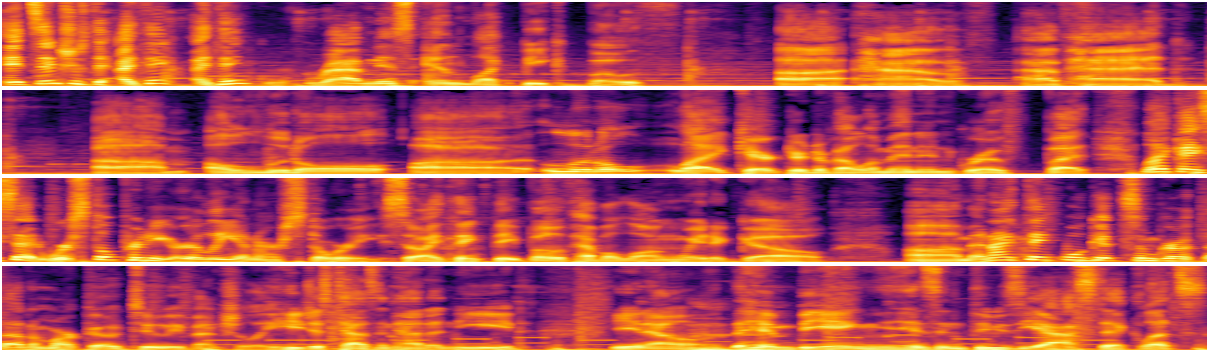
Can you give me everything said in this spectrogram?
it's interesting. I think I think Ravnus and Luckbeak both uh, have have had um, a little uh, little like character development and growth but like i said we're still pretty early in our story so i think they both have a long way to go um, and I think we'll get some growth out of Marco too eventually. He just hasn't had a need, you know, mm. him being his enthusiastic, let's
